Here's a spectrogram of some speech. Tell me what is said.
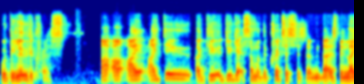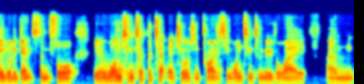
would be ludicrous. I, I, I do I do, do get some of the criticism that has been labelled against them for you know wanting to protect their children's privacy, wanting to move away, um,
